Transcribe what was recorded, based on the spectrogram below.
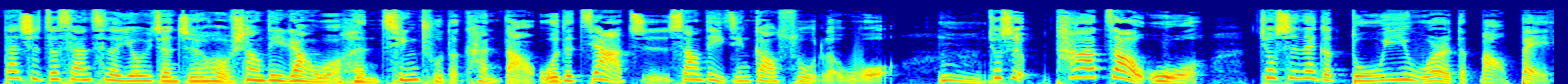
但是这三次的忧郁症之后，上帝让我很清楚的看到我的价值。上帝已经告诉了我，嗯，就是他造我就是那个独一无二的宝贝，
